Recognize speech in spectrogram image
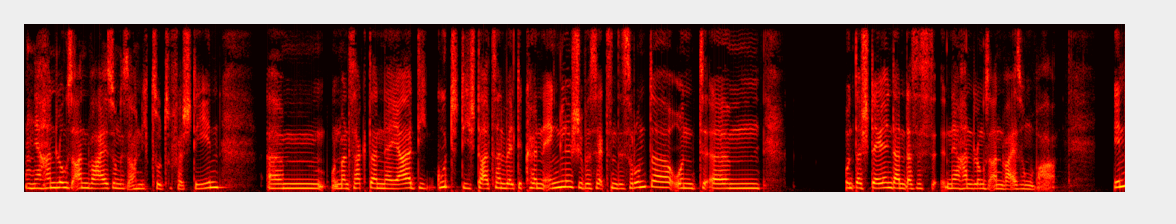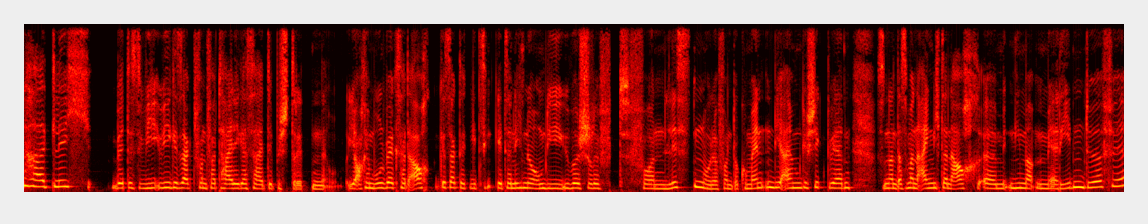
eine Handlungsanweisung, ist auch nicht so zu verstehen. Ähm, und man sagt dann, naja, die, gut, die Staatsanwälte können Englisch, übersetzen das runter und ähm, unterstellen dann, dass es eine Handlungsanweisung war. Inhaltlich wird es, wie, wie gesagt, von Verteidigerseite bestritten. Joachim Wohlbergs hat auch gesagt, da geht es ja nicht nur um die Überschrift von Listen oder von Dokumenten, die einem geschickt werden, sondern dass man eigentlich dann auch äh, mit niemandem mehr reden dürfe.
